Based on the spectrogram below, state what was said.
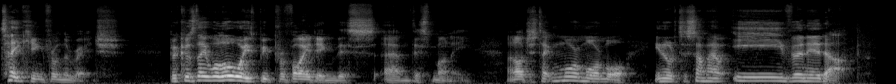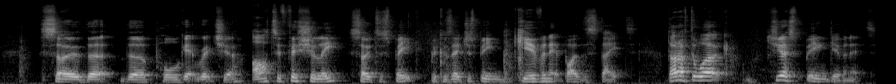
taking from the rich because they will always be providing this um, this money. and I'll just take more and more and more in order to somehow even it up so that the poor get richer artificially, so to speak, because they're just being given it by the state. Don't have to work, just being given it.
